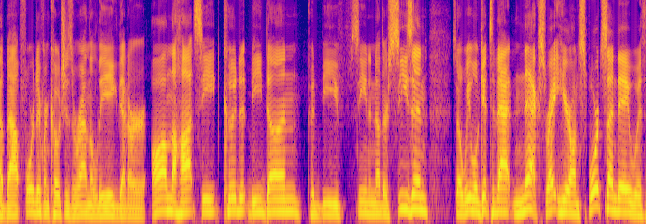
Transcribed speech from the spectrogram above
about four different coaches around the league that are on the hot seat. Could it be done? Could be seeing another season. So we will get to that next, right here on Sports Sunday with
